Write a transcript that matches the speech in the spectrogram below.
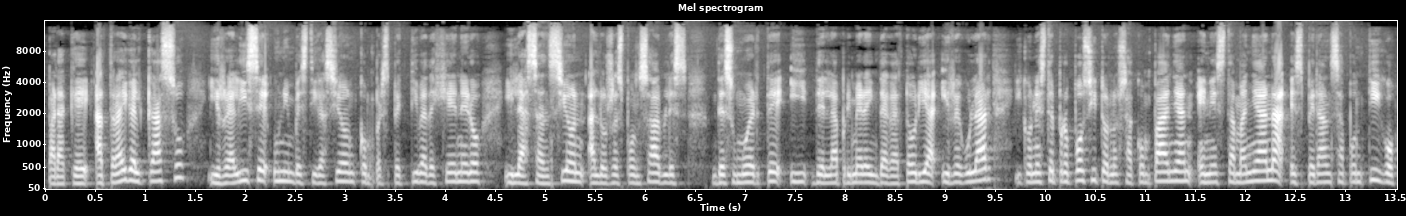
para que atraiga el caso y realice una investigación con perspectiva de género y la sanción a los responsables de su muerte y de la primera indagatoria irregular. Y con este propósito nos acompañan en esta mañana Esperanza Pontigo,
